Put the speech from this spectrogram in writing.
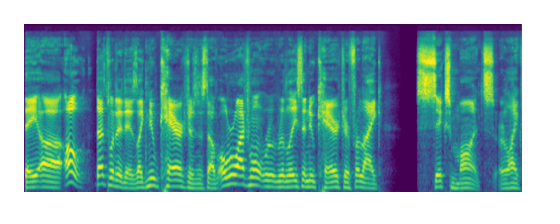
they uh oh that's what it is like new characters and stuff. Overwatch won't re- release a new character for like six months or like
